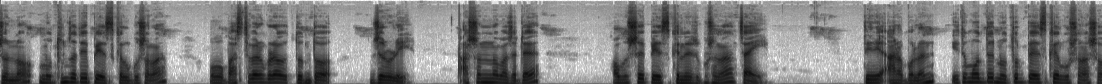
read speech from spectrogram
জন্য নতুন জাতীয় পে স্কেল ঘোষণা ও বাস্তবায়ন করা অত্যন্ত জরুরি। আসন্ন বাজেটে অবশ্যই পে স্কেলের ঘোষণা চাই। তিনি আরও বলেন, ইতিমধ্যে নতুন পে স্কেল ঘোষণা সহ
